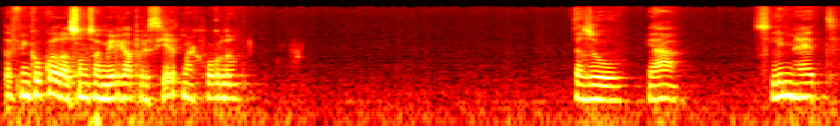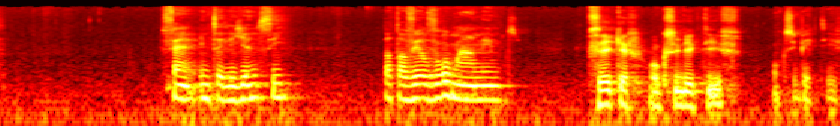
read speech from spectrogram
Dat vind ik ook wel dat soms wat meer geapprecieerd mag worden. Dat zo, ja, slimheid, fijn, intelligentie, dat dat veel vorm aanneemt. Zeker, ook subjectief. Ook subjectief.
